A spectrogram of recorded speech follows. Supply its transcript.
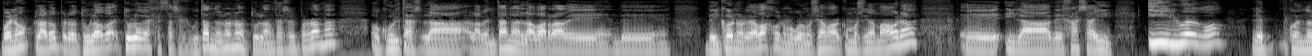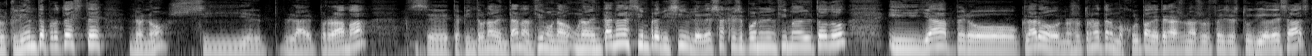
bueno, claro, pero tú lo, tú lo ves que estás ejecutando. No, no, tú lanzas el programa, ocultas la, ventana en la barra de, de, iconos de abajo, no me acuerdo cómo se llama, cómo se llama ahora, eh, y la dejas ahí. Y luego cuando el cliente proteste, no, no, si el, programa se te pinta una ventana encima, una, una, ventana siempre visible, de esas que se ponen encima del todo y ya, pero claro, nosotros no tenemos culpa que tengas una Surface Studio de esas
